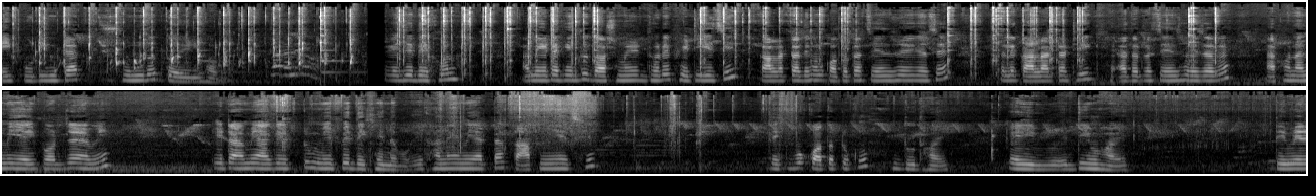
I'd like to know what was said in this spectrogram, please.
এই পুডিংটা সুন্দর তৈরি হবে। এই যে দেখুন, আমি এটা কিন্তু দশ মিনিট ধরে ফেটিয়েছি। কালারটা দেখুন কতটা চেঞ্জ হয়ে গেছে। তাহলে কালারটা ঠিক এতটা চেঞ্জ হয়ে যাবে। এখন আমি এই পর্যায়ে আমি, এটা আমি আগে একটু মেপে দেখে নেব। এখানে আমি একটা কাপ নিয়েছি। দেখব কতটুকু দুধ হয়। এই ডিম হয়। ডিমের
